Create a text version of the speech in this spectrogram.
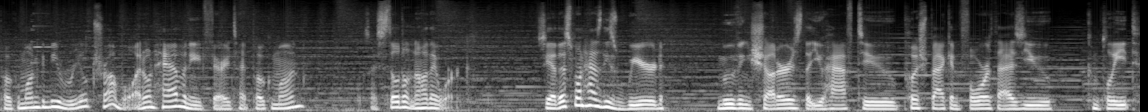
Pokemon could be real trouble. I don't have any Fairy type Pokemon, so I still don't know how they work. So yeah, this one has these weird moving shutters that you have to push back and forth as you complete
